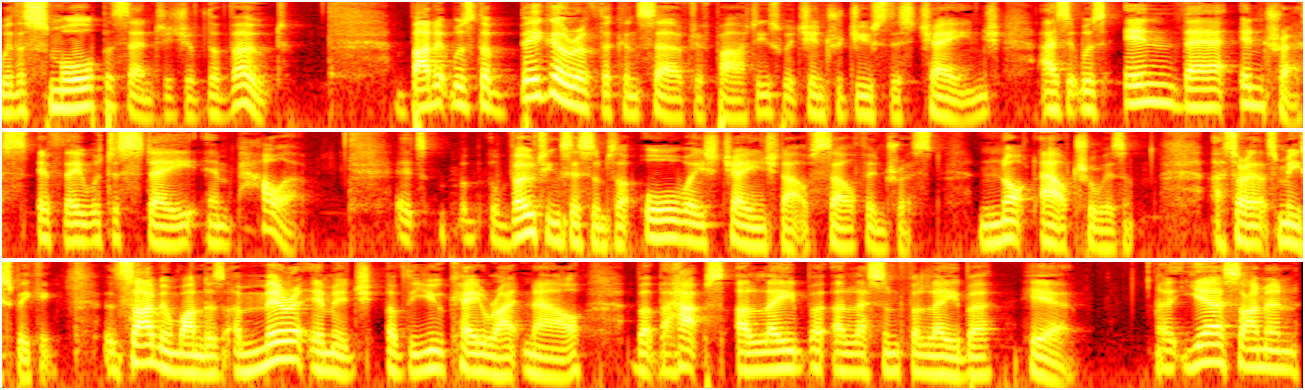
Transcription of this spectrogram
with a small percentage of the vote. But it was the bigger of the conservative parties which introduced this change, as it was in their interests if they were to stay in power. It's voting systems are always changed out of self-interest, not altruism. Uh, sorry, that's me speaking. Simon wonders a mirror image of the UK right now, but perhaps a labor a lesson for Labour here. Uh, yeah, Simon,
